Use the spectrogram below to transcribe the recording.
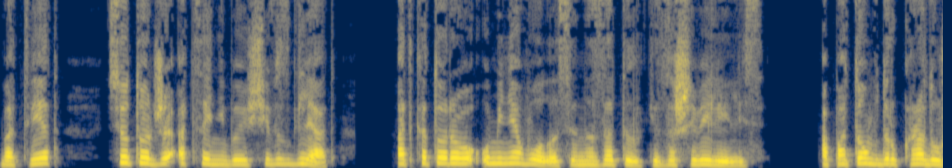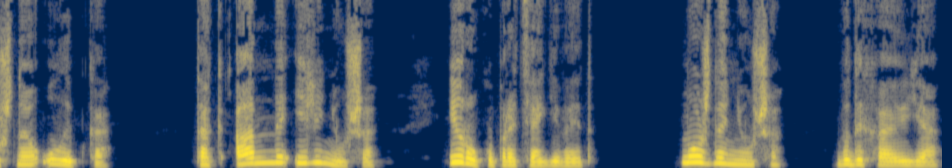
В ответ все тот же оценивающий взгляд, от которого у меня волосы на затылке зашевелились. А потом вдруг радушная улыбка. Так Анна или Нюша? И руку протягивает. «Можно, Нюша?» – выдыхаю я.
